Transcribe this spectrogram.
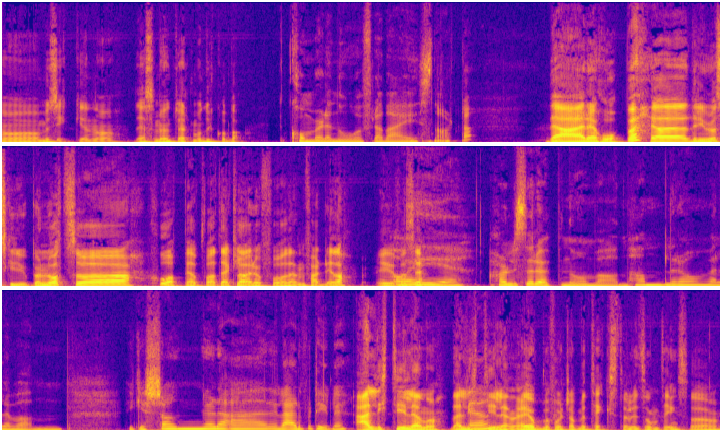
og musikken og det som eventuelt må dukke opp, da. Kommer det noe fra deg snart, da? Det er eh, håpet. Jeg driver og skriver på en låt, så håper jeg på at jeg klarer å få den ferdig, da. Vi får se. Oi. Har du lyst til å røpe noe om hva den handler om, eller hva den hvilken sjanger det er, eller er det for tidlig? Det er litt tidlig ennå. Det er litt Ja. tidlig ennå. Jeg jobber fortsatt med tekst og litt sånne ting, så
